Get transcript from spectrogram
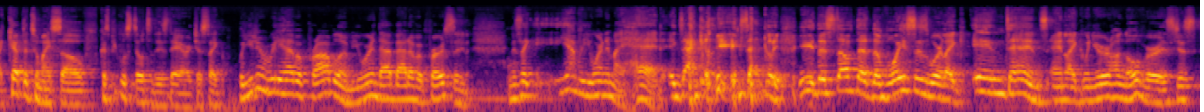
I kept it to myself because people still to this day are just like, "But you didn't really have a problem. You weren't that bad of a person." And it's like, yeah, but you weren't in my head. Exactly, exactly. You, the stuff that the voices were like intense, and like when you're hungover, it's just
